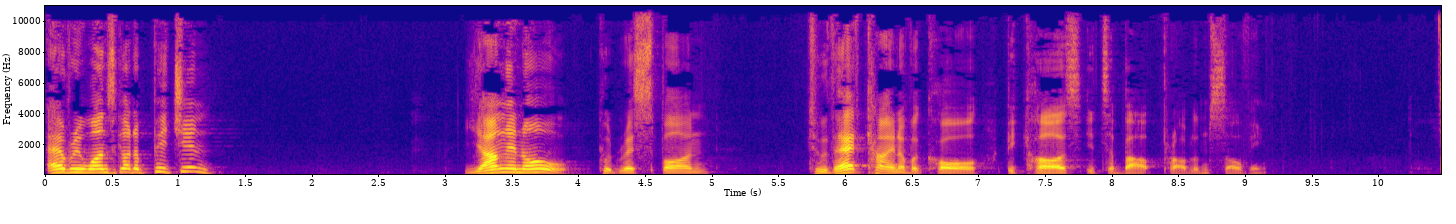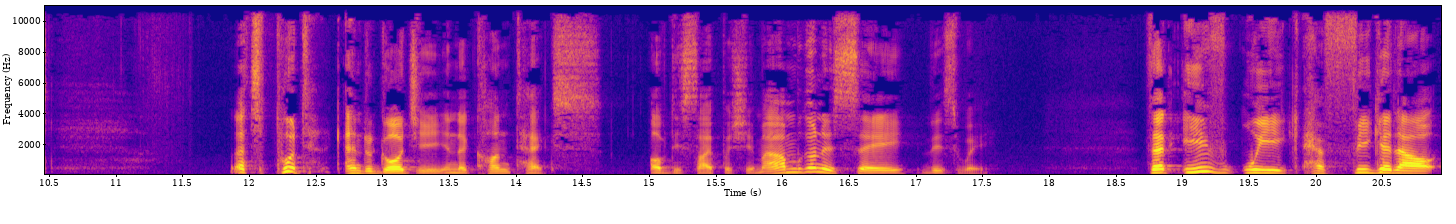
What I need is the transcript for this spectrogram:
Everyone's got to pitch in. Young and old could respond to that kind of a call because it's about problem solving. Let's put andragogy in the context of discipleship. I'm going to say this way that if we have figured out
